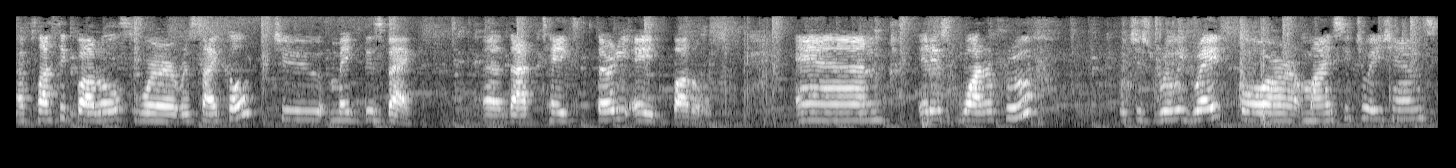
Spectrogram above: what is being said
uh, plastic bottles were recycled to make this bag uh, that takes 38 bottles. And it is waterproof which is really great for my situations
